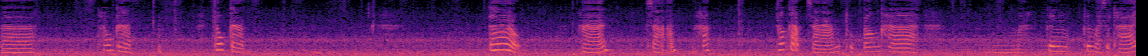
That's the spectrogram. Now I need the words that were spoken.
เเท่ากับ เท่ากับ 9 หาร 3 นะคะ เท่ากับ 3 ถูกต้องค่ะ มาเครื่องเครื่องหมายสุดท้าย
